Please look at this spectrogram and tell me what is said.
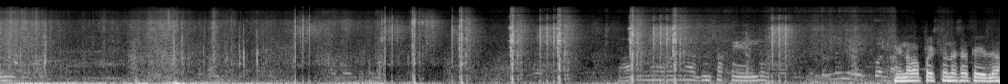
Sabi meron nga dun sa telo. May nakapwesto na sa tela.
